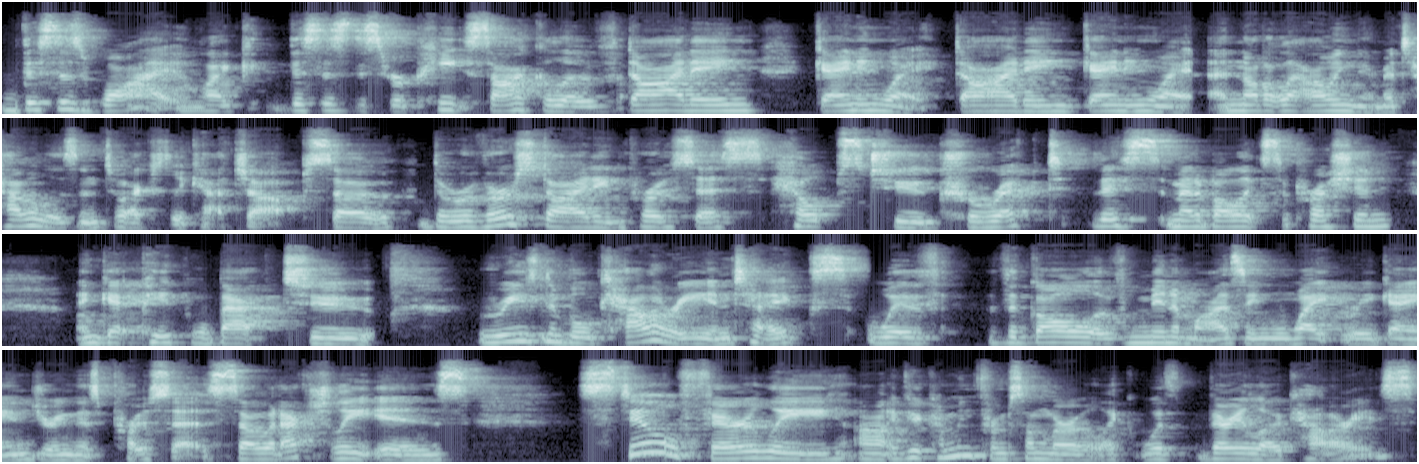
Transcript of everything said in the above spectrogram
this is why. Like, this is this repeat cycle of dieting, gaining weight, dieting, gaining weight, and not allowing their metabolism to actually catch up. So, the reverse dieting process helps to correct this metabolic suppression and get people back to reasonable calorie intakes with the goal of minimizing weight regain during this process. So, it actually is still fairly, uh, if you're coming from somewhere like with very low calories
